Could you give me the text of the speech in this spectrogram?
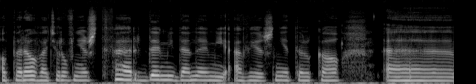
operować również twardymi danymi, a wiesz, nie tylko e,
